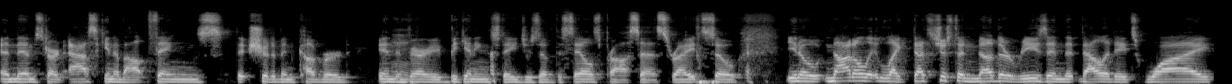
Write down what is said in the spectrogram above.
and them start asking about things that should have been covered in the mm. very beginning stages of the sales process, right? So, you know, not only like that's just another reason that validates why,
